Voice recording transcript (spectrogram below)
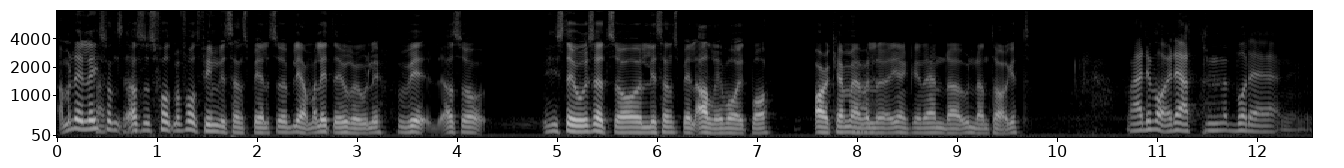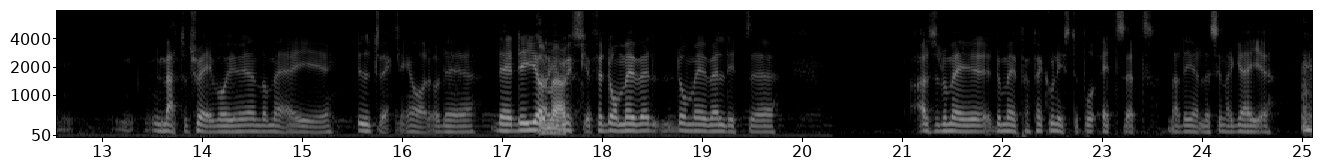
Ja men det är liksom, Att, eh, alltså så fort man får ett filmlicensspel så blir man lite orolig. För vi, alltså, historiskt sett så har licensspel aldrig varit bra. Arkham är väl egentligen det enda undantaget. Nej, det var ju det att både Matt och Trey var ju ändå med i utvecklingen av det och det, det, det gör Det ju mycket för de är, väl, de är väldigt eh, Alltså de är, de är perfektionister på ett sätt när det gäller sina grejer.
